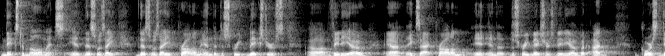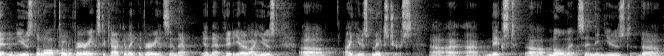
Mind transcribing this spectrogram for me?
mixed moments. It, this was a this was a problem in the discrete mixtures uh, video, uh, exact problem in, in, the discrete mixtures video, but I, of course, didn't use the law of total variance to calculate the variance in that in that video. I used uh, I used mixtures. Uh, I, I, mixed uh, moments and then used the,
